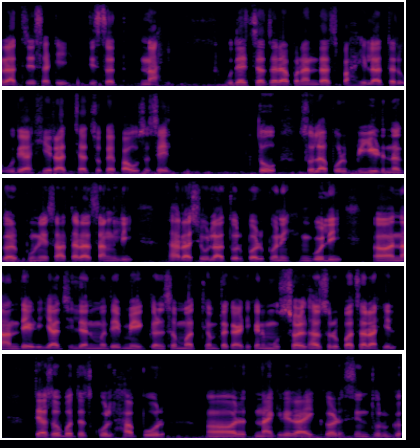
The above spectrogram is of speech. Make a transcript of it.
रात्रीसाठी दिसत नाही. उद्याचा जर आपण अंदाज पाहिला तर उद्याही राज्यात जो काही पाऊस असेल तो सोलापूर बीड नगर पुणे सातारा सांगली धाराशिव लातूर परभणी हिंगोली नांदेड या जिल्ह्यांमध्ये मेघगणसह मध्यम तर काही ठिकाणी मुसळधार स्वरूपाचा राहील. त्यासोबतच कोल्हापूर रत्नागिरी रायगड सिंधुदुर्ग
